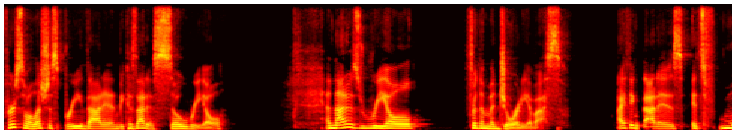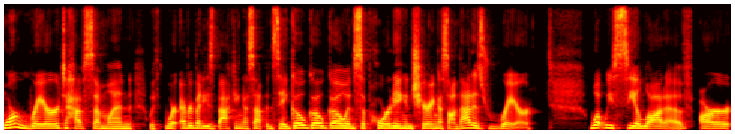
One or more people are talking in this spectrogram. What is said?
First of all, let's just breathe that in because that is so real. And that is real for the majority of us. I think that is it's more rare to have someone with where everybody's backing us up and say go go go and supporting and cheering us on. That is rare. What we see a lot of are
